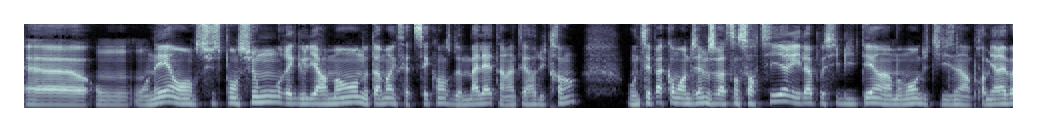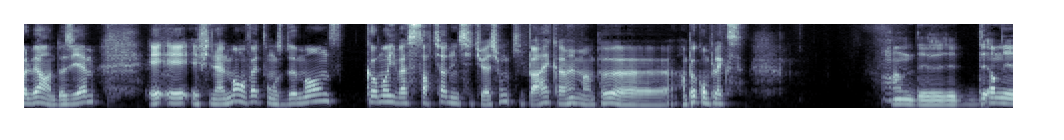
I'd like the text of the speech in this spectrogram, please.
euh, on, on est en suspension régulièrement, notamment avec cette séquence de mallette à l'intérieur du train. On ne sait pas comment James va s'en sortir. Il a possibilité à un moment d'utiliser un premier revolver, un deuxième, et, et, et finalement, en fait, on se demande comment il va se sortir d'une situation qui paraît quand même un peu, euh, un peu complexe. Un des derniers,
